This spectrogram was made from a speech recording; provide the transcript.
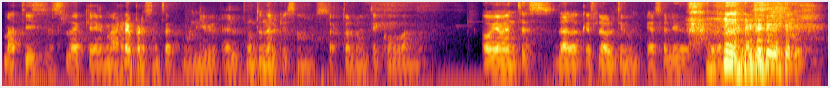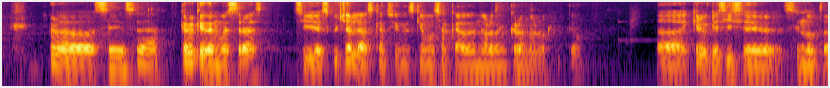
Matiz es la que más representa el, el punto en el que estamos actualmente como banda. Obviamente, es, dado que es la última que ha salido. Pero, pero sí, o sea, creo que demuestra, si escuchas las canciones que hemos sacado en orden cronológico, ah, creo que sí se, se nota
